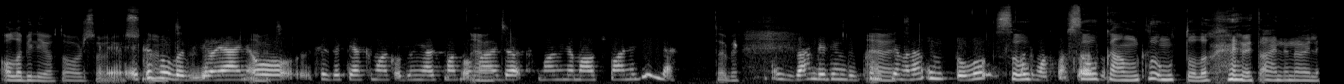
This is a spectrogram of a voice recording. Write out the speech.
Olabiliyor doğru söylüyorsun. E, tabii evet. olabiliyor yani evet. o tezek yakmak, odun yakmak onlar evet. da tamamıyla masumane değil de. Tabii. O yüzden dediğim gibi paniklemeden evet. umut dolu Soğuk, adım atmak Soğukkanlıklı umut dolu. evet aynen öyle.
